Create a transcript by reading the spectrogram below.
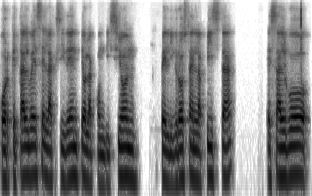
porque tal vez el accidente o la condición peligrosa en la pista es algo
